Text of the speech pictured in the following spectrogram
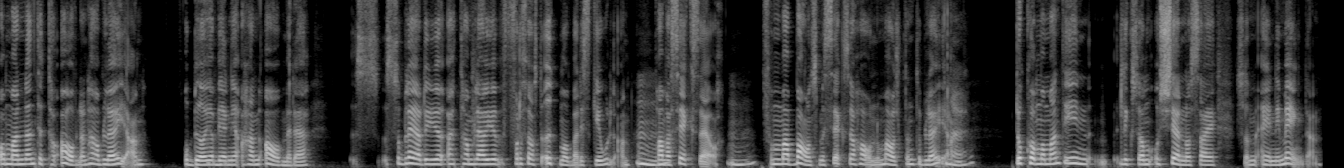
om man inte tar av den här blöjan och börjar Mm. vänja han av med det så blir det ju att han blir ju för det första utmobbad i skolan. Mm. Han var sex år. Mm. För man, barn som är sex år har normalt inte blöja. Nej. Då kommer man inte in liksom, och känner sig som en i mängden.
